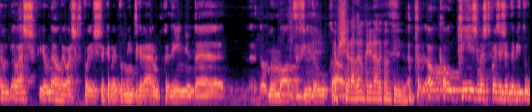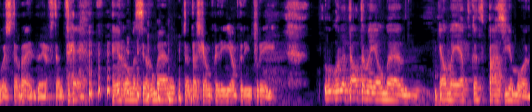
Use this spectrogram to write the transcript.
Eu, eu acho que eu não, eu acho que depois acabei por me integrar um bocadinho na, num modo de vida local. A fecharada não queria nada contigo. Ou, ou quis, mas depois a gente habitua-se também, né? portanto é, é em Roma ser romano, portanto acho que é um bocadinho, é um bocadinho por aí. O, o, Natal também é uma, é uma época de paz e amor.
